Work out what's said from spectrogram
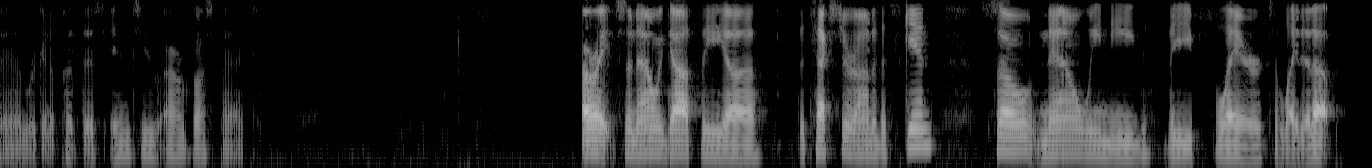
And we're going to put this into our bus pack. Alright, so now we got the, uh, the texture onto the skin. So now we need the flare to light it up.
